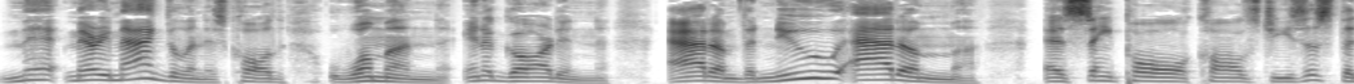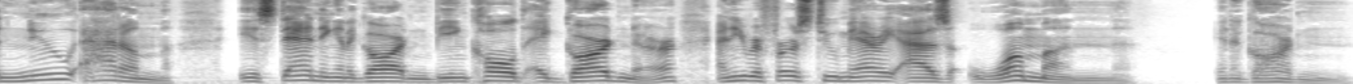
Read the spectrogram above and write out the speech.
Ma- Mary Magdalene is called woman in a garden. Adam, the new Adam, as St. Paul calls Jesus, the new Adam is standing in a garden, being called a gardener, and he refers to Mary as woman in a garden.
